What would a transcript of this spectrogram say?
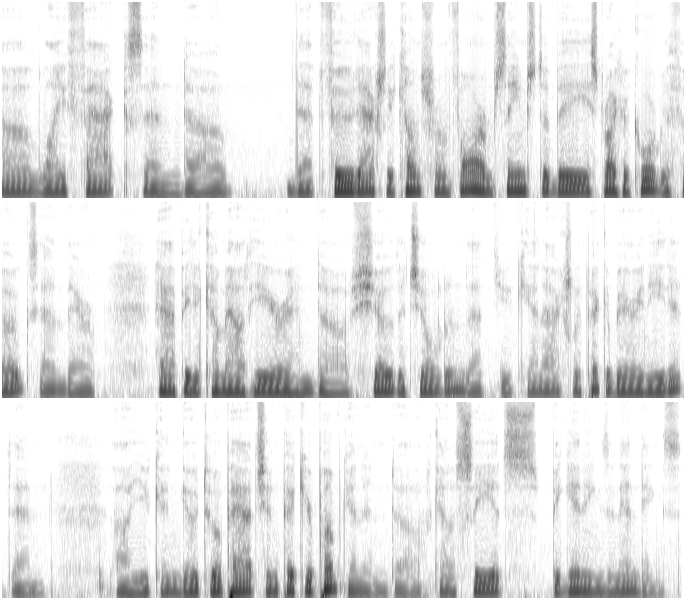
uh, life facts and uh, that food actually comes from farms seems to be strike a chord with folks and they're happy to come out here and uh, show the children that you can actually pick a berry and eat it and uh, you can go to a patch and pick your pumpkin and uh, kind of see its beginnings and endings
